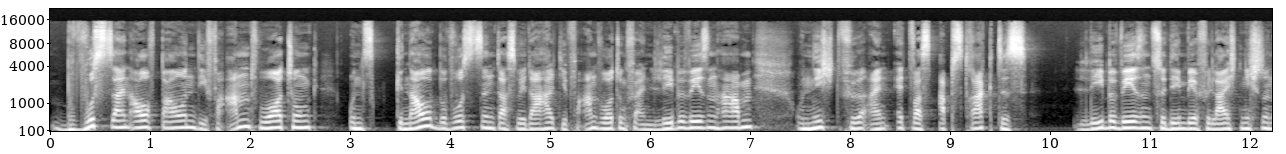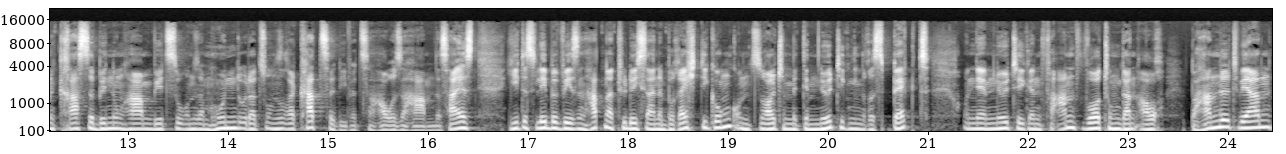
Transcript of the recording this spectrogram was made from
Bewusstsein aufbauen, die Verantwortung uns genau bewusst sind, dass wir da halt die Verantwortung für ein Lebewesen haben und nicht für ein etwas abstraktes Lebewesen, zu dem wir vielleicht nicht so eine krasse Bindung haben wie zu unserem Hund oder zu unserer Katze, die wir zu Hause haben. Das heißt, jedes Lebewesen hat natürlich seine Berechtigung und sollte mit dem nötigen Respekt und der nötigen Verantwortung dann auch behandelt werden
